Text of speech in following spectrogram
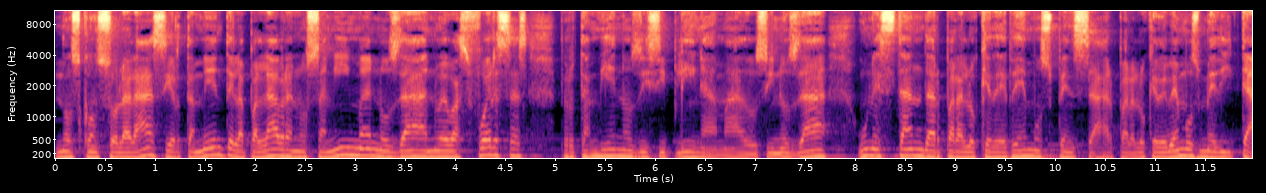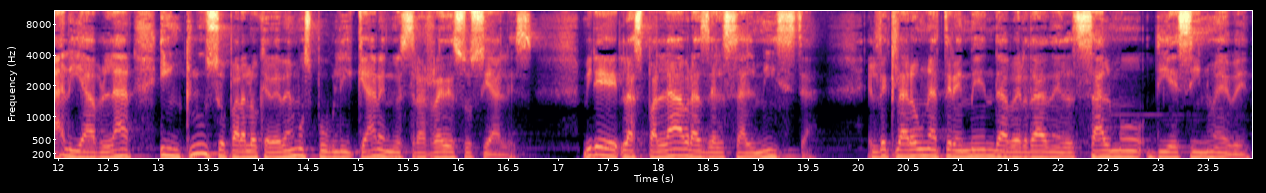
nos consolará ciertamente, la palabra nos anima, nos da nuevas fuerzas, pero también nos disciplina, amados, y nos da un estándar para lo que debemos pensar, para lo que debemos meditar y hablar, incluso para lo que debemos publicar en nuestras redes sociales. Mire las palabras del salmista. Él declaró una tremenda verdad en el Salmo 19,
